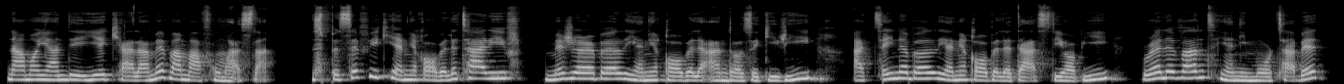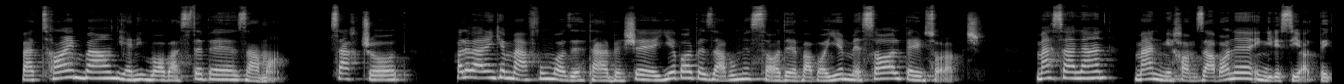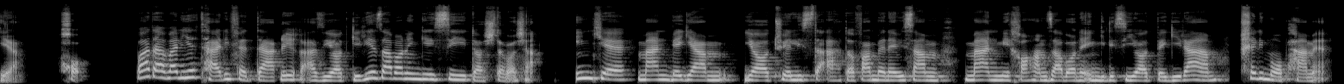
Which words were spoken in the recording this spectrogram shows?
نماینده یک کلمه و مفهوم هستند. specific یعنی قابل تعریف، measurable یعنی قابل اندازهگیری، attainable یعنی قابل دستیابی، relevant یعنی مرتبط و time bound یعنی وابسته به زمان. سخت شد؟ حالا برای اینکه مفهوم واضح تر بشه یه بار به زبون ساده و با یه مثال بریم سراغش. مثلا من می‌خوام زبان انگلیسی یاد بگیرم. خب باید اول یه تعریف دقیق از یادگیری زبان انگلیسی داشته باشم. اینکه من بگم یا توی لیست اهدافم بنویسم من می‌خواهم زبان انگلیسی یاد بگیرم خیلی مبهمه.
